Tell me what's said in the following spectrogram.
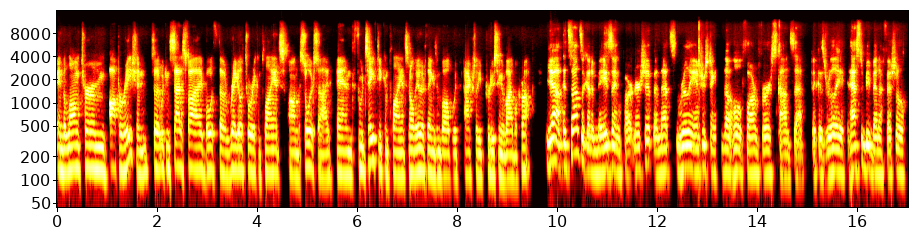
in the long-term operation so that we can satisfy both the regulatory compliance on the solar side and food safety compliance and all the other things involved with actually producing a viable crop. Yeah, it sounds like an amazing partnership. And that's really interesting, the whole farm first concept, because really it has to be beneficial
